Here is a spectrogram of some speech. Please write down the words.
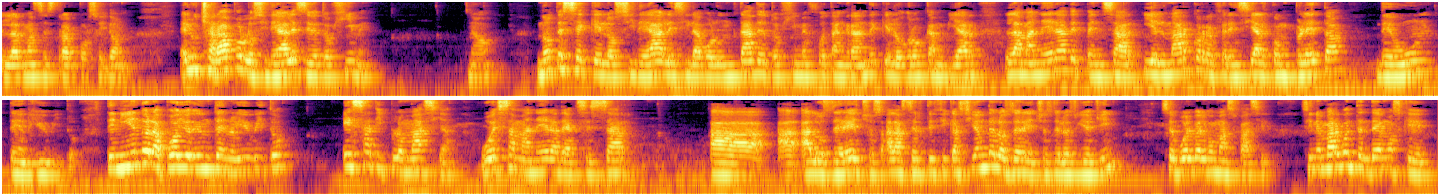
el arma ancestral Poseidón. Él luchará por los ideales de Otohime. ¿No? Nótese que los ideales y la voluntad de Otohime fue tan grande que logró cambiar la manera de pensar y el marco referencial completa de un Tenryubito. Teniendo el apoyo de un Tenryubito, esa diplomacia o esa manera de accesar a, los derechos, a la certificación de los derechos de los Gyojin, se vuelve algo más fácil. Sin embargo, entendemos que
